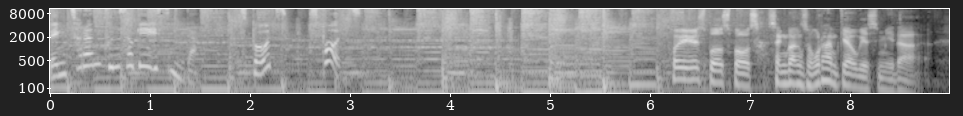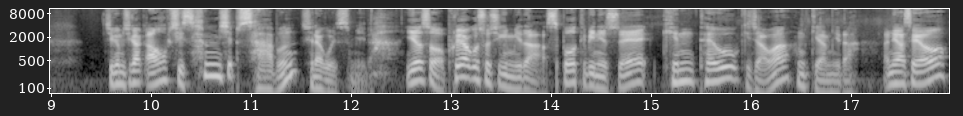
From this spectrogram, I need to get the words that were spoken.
냉철한 분석이 있습니다. 스포츠 스포츠. 토요일 스포츠 스포츠 생방송으로 함께하고 계십니다. 지금 시각 9시 34분 지나고 있습니다. 이어서 프로야구 소식입니다. 스포티비 뉴스의 김태우 기자와 함께합니다. 안녕하세요.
